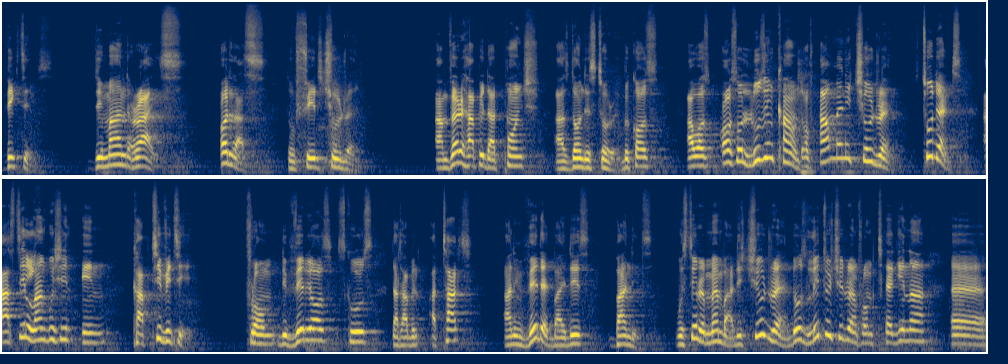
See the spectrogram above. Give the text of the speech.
victims. Demand rise. Others to feed children. I'm very happy that Punch has done this story because I was also losing count of how many children, students, are still languishing in captivity from the various schools that have been attacked and invaded by these bandits. We still remember the children, those little children from Tegina uh,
